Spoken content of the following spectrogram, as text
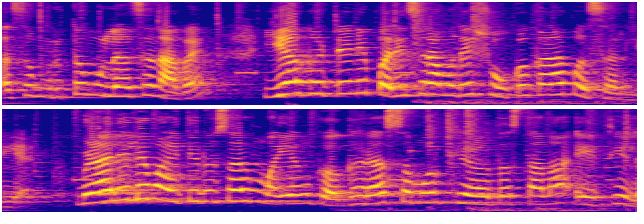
असं मृत मुलाचं नाव आहे. या घटनेने परिसरामध्ये शोककळा पसरली आहे. मिळालेल्या माहितीनुसार मयंक घरासमोर खेळत असताना येथील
